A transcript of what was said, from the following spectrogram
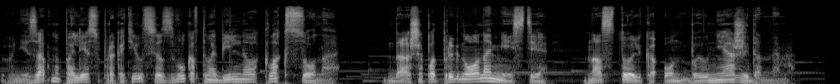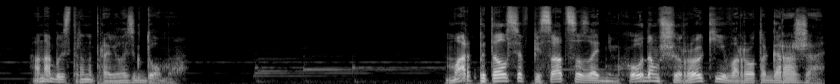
Внезапно по лесу прокатился звук автомобильного клаксона. Даша подпрыгнула на месте, настолько он был неожиданным. Она быстро направилась к дому. Марк пытался вписаться задним ходом в широкие ворота гаража.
